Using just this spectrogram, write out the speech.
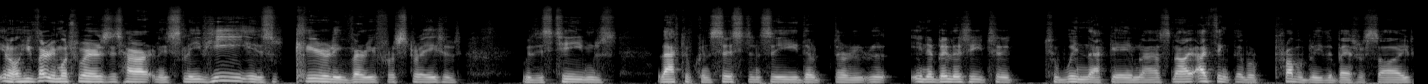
you know he very much wears his heart in his sleeve. He is clearly very frustrated with his team's lack of consistency, their their inability to to win that game last night. I think they were probably the better side.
